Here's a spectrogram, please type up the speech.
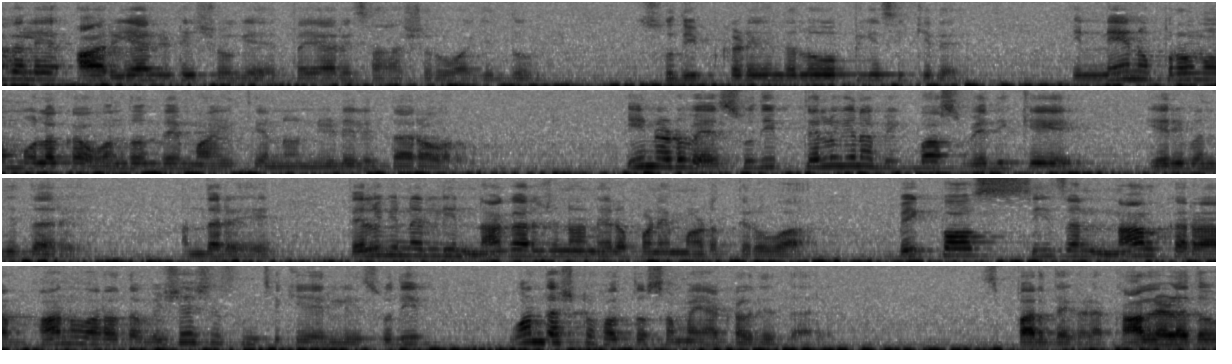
ಈಗಾಗಲೇ ಆ ರಿಯಾಲಿಟಿ ಶೋಗೆ ತಯಾರಿ ಸಹ ಶುರುವಾಗಿದ್ದು, ಸುದೀಪ್ ಕಡೆಯಿಂದಲೂ ಒಪ್ಪಿಗೆ ಸಿಕ್ಕಿದೆ. ಇನ್ನೇನು ಪ್ರೋಮೋ ಮೂಲಕ ಒಂದೊಂದೇ ಮಾಹಿತಿಯನ್ನು ನೀಡಲಿದ್ದಾರವರು ಈ ನಡುವೆ ಸುದೀಪ್ ತೆಲುಗಿನ ಬಿಗ್ ಬಾಸ್ ವೇದಿಕೆ ಏರಿ ಬಂದಿದ್ದಾರೆ. ಅಂದರೆ, ತೆಲುಗಿನಲ್ಲಿ ನಾಗಾರ್ಜುನ ನಿರೂಪಣೆ ಮಾಡುತ್ತಿರುವ ಬಿಗ್ ಬಾಸ್ ಸೀಸನ್ ನಾಲ್ಕರ ಭಾನುವಾರದ ವಿಶೇಷ ಸಂಚಿಕೆಯಲ್ಲಿ ಸುದೀಪ್ ಒಂದಷ್ಟು ಹೊತ್ತು ಸಮಯ ಕಳೆದಿದ್ದಾರೆ. ಸ್ಪರ್ಧೆಗಳ ಕಾಲೆಳೆದು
